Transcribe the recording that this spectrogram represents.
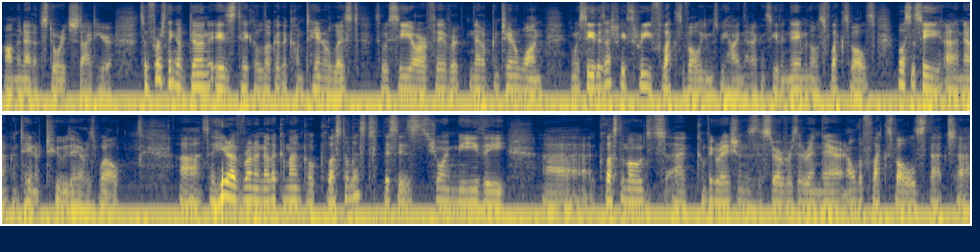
on the NetApp storage side here. So the first thing I've done is take a look at the container list. So we see our favorite NetApp container 1 and we see there's actually three flex volumes behind that. I can see the name of those flex vols. We also see uh, NetApp container 2 there as well. Uh, so here I've run another command called cluster list. This is showing me the uh, cluster modes, uh, configurations, the servers that are in there, and all the flex vols that uh,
